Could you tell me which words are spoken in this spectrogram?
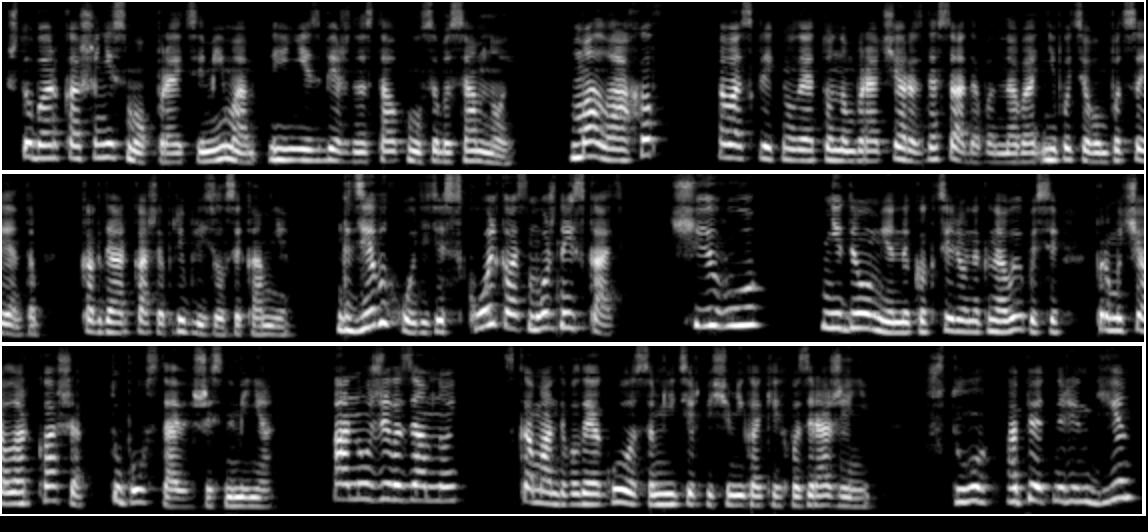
чтобы Аркаша не смог пройти мимо и неизбежно столкнулся бы со мной. «Малахов!» – воскликнула я тоном врача, раздосадованного непутевым пациентом, когда Аркаша приблизился ко мне. «Где вы ходите? Сколько вас можно искать?» «Чего?» Недоуменно, как теленок на выпасе, промычал Аркаша, тупо уставившись на меня. «А ну, живо за мной!» – скомандовала я голосом, не терпящим никаких возражений. «Что? Опять на рентген?»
